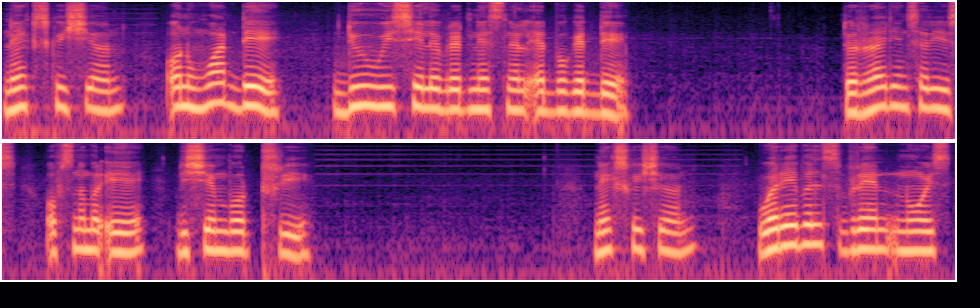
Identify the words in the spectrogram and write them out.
Next question. On what day do we celebrate National Advocate Day? The right answer is option number A, December 3. Next question. Wearables brand noise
